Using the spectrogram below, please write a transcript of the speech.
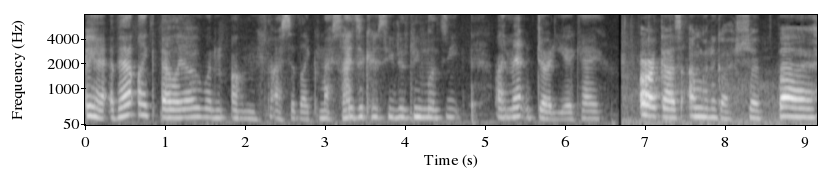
Okay, about like earlier when um I said like my sides are crusty, dusty, musty, I meant dirty. Okay. Alright, guys, I'm gonna go. So bye.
